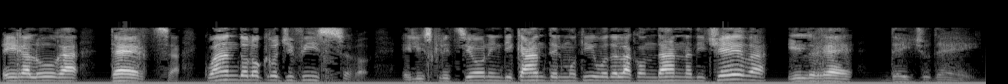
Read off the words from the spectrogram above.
Era l'ora terza, quando lo crocifissero, e l'iscrizione indicante il motivo della condanna diceva il re dei giudei.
